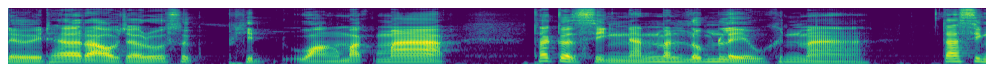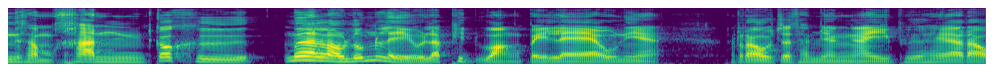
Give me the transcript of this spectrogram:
เลยถ้าเราจะรู้สึกผิดหวังมากๆ ถ้าเกิดสิ่งนั้นมันล้มเหลวขึ้นมา แต่สิ่งสำคัญก็คือเมื่อเราล้มเหลวและผิดหวังไปแล้วเนี่ยเราจะทำยังไงเพื่อให้เรา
